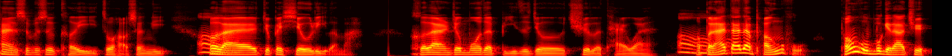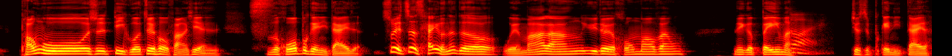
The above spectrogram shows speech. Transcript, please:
看是不是可以做好生意，哦、后来就被修理了嘛。荷兰人就摸着鼻子就去了台湾。哦，本来待在澎湖，澎湖不给他去，澎湖是帝国最后防线，死活不给你待着，所以这才有那个尾麻郎欲对红毛番那个碑嘛，对，就是不给你待了，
